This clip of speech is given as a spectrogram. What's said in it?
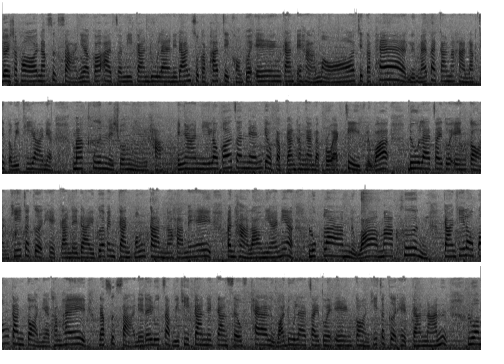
โดยเฉพาะนักศึกษาเนี่ยก็อาจจะมีการดูแลในด้านสุขภาพจิตของตัวเอง การไปหาหมอ จิตแพทย์ หรือแม้แต่การมาหานักจิตวิทยาเนี่ยมากขึ้นในช่วงนี้ค่ะในงานนี้เราก็จะเน้นเกี่ยวกับการทำงานแบบ proactive หรือว่าดูแลใจตัวเองก่อนที่จะเกิดเหตุการณ์ใด ๆ เพื่อเป็นการป้องกันนะคะ ไม่ให้ปัญหาเหล่านี้เนี่ยลุกลามหรือว่ามากขึ้น การที่เราป้องกันก่อนเนี่ยทำให้นักศึกษาเนี่ยได้รู้จักวิธีการในการเซลฟ์แคร์หรือว่าดูแลใจตัวเองก่อนที่จะเกิดเหตุการณ์นั้น รวม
